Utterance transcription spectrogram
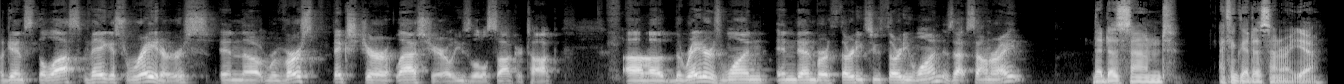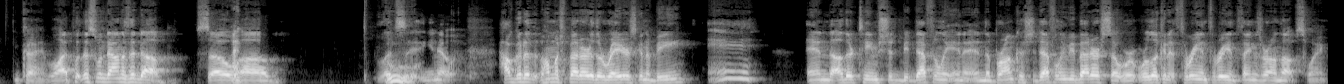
against the Las Vegas Raiders in the reverse fixture last year, I'll use a little soccer talk. Uh, the Raiders won in Denver 32 31. Does that sound right? That does sound, I think that does sound right. Yeah. Okay. Well, I put this one down as a dub. So uh, let's Ooh. see, you know, how good, the, how much better are the Raiders going to be? Eh. And the other team should be definitely, in, and the Broncos should definitely be better. So we're, we're looking at three and three, and things are on the upswing.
